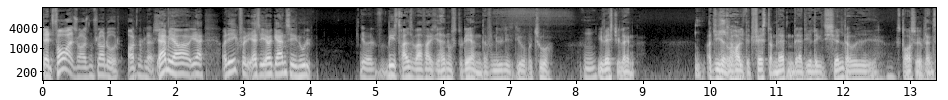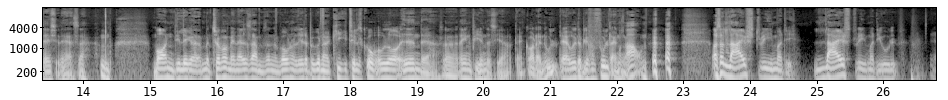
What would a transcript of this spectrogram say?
Den får altså også en flot 8. 8. plads. Ja, men jeg, ja, og det er ikke fordi, altså jeg vil gerne se en ulv. Det var, mest træls var faktisk, at jeg havde nogle studerende, der for nylig, de var på tur mm. i Vestjylland. Og de havde så holdt et fest om natten der, de har ligget i shelter ude i Stråsø Plantage der, så morgenen, de ligger med tømmermænd alle sammen, sådan og vågner lidt og begynder at kigge i teleskoper ud over heden der. Så er der en af pigerne, der siger, der går der en ulv derude, der bliver forfulgt af en ravn. og så livestreamer de. Livestreamer de ulv Ja.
